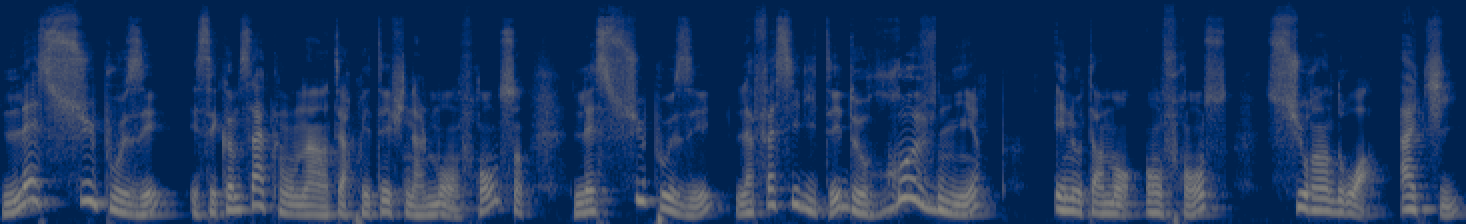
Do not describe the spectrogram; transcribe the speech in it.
laisse supposer, et c'est comme ça que l'on l'a interprété finalement en France, laisse supposer la facilité de revenir, et notamment en France, sur un droit acquis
